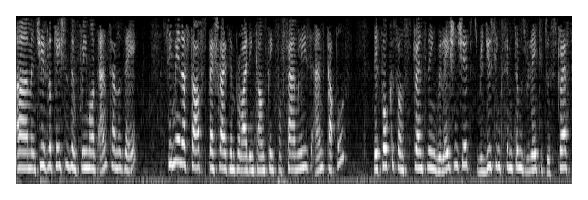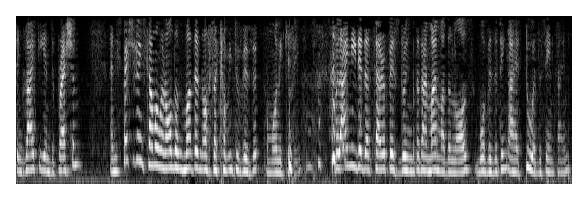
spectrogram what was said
Um, and she has locations in Fremont and San Jose. Simi and her staff specialize in providing counseling for families and couples. They focus on strengthening relationships, reducing symptoms related to stress, anxiety, and depression. And especially during summer when all those mother-in-laws are coming to visit. I'm only kidding. but I needed a therapist during the time my mother-in-laws were visiting. I had two at the same time.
